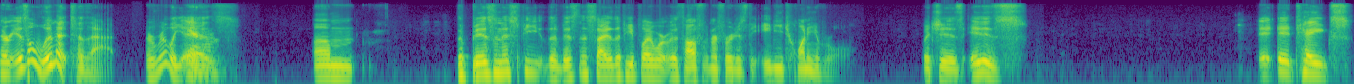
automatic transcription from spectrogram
there is a limit to that. There really Yeah. is. Um, the business pe- the business side of the people I work with often referred to as the 80-20 rule, which is it is it, it takes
